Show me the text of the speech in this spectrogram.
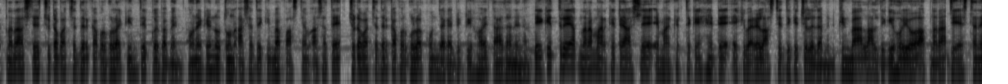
আপনারা আসলে ছোট বাচ্চাদের কাপড়গুলো কিনতে কই পাবেন? অনেকে নতুন আসাতে কিংবা ফার্স্ট টাইম আসাতে ছোট বাচ্চাদের কাপড়গুলো কোন জায়গায় বিক্রি হয় তা জানে না। এক্ষেত্রে আপনারা মার্কেটে আসলে এই মার্কেট থেকে হেঁটে একেবারে লাস্টের দিকে চলে যাবেন কিংবা লাল দিকে হয়েও আপনারা যে স্থানে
